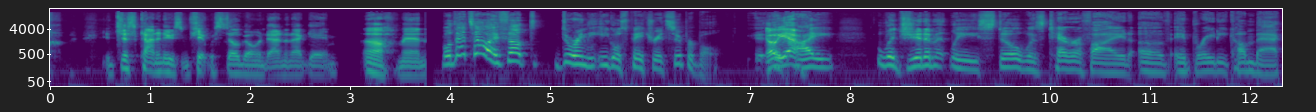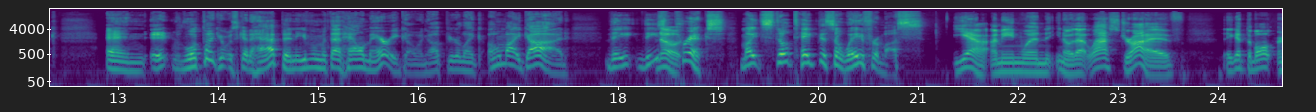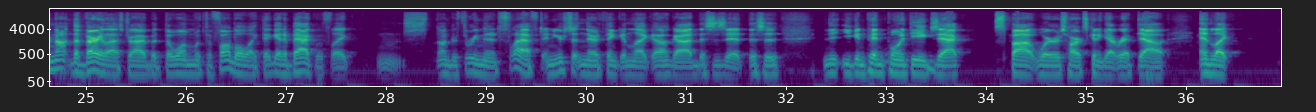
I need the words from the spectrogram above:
You just kind of knew some shit was still going down in that game. Oh man. Well, that's how I felt during the Eagles Patriots Super Bowl. Oh like, yeah. I legitimately still was terrified of a Brady comeback. And it looked like it was going to happen, even with that Hail Mary going up. You're like, oh my God, they these no. pricks might still take this away from us yeah, I mean, when you know that last drive, they get the ball, or not the very last drive, but the one with the fumble, like they get it back with like mm, under three minutes left, and you're sitting there thinking like, oh god, this is it. This is you can pinpoint the exact spot where his heart's going to get ripped out, and like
